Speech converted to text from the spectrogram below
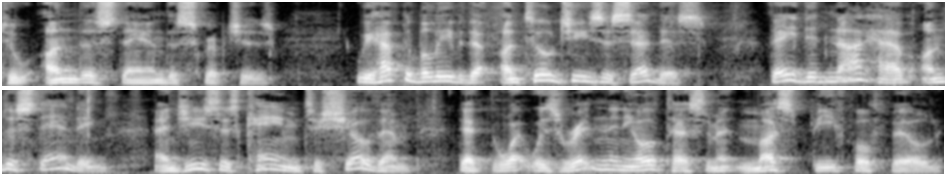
to understand the scriptures. We have to believe that until Jesus said this, they did not have understanding. And Jesus came to show them that what was written in the Old Testament must be fulfilled.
